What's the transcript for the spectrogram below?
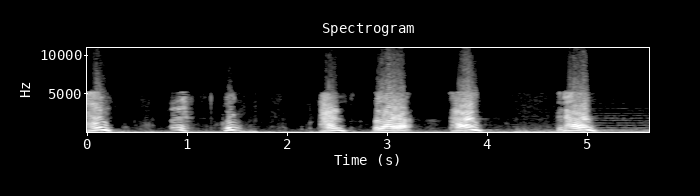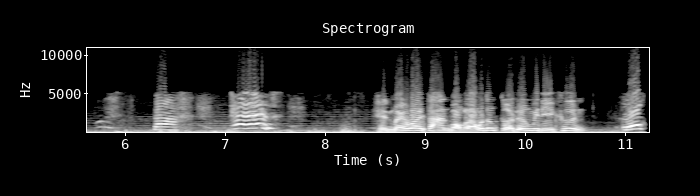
แทนเอ้ยเฮ้ยแทนเป็นไรอะแทนไอ้แทน ตาแทนเห็นไหมว่าอาจารย์บอกแล้วว่าต้องเกิดเรื่องไม่ดีขึ้น ลุก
